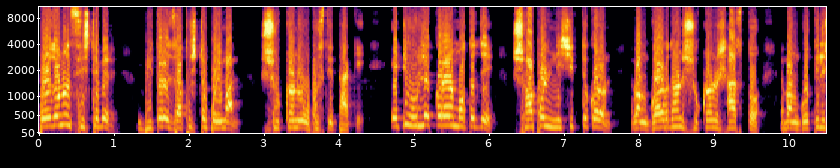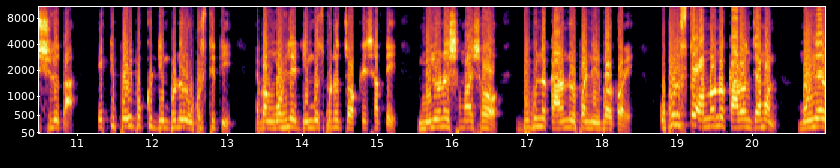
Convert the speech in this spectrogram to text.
প্রজনন সিস্টেমের ভিতরে যথেষ্ট পরিমাণ শুক্রাণু উপস্থিত থাকে। এটি উল্লেখ করার মতো যে সফল নিষিক্তকরণ এবং গর্ভধারণ শুক্রাণু স্বাস্থ্য এবং গতিশীলতা, একটি পরিপক্ক ডিম্বাণুর উপস্থিতি এবং মহিলার ডিম্বস্ফোটন চক্রের সাথে মিলনের সময় সহ বিভিন্ন কারণের উপর নির্ভর করে। উপরস্থ অন্যান্য কারণ যেমন মহিলার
